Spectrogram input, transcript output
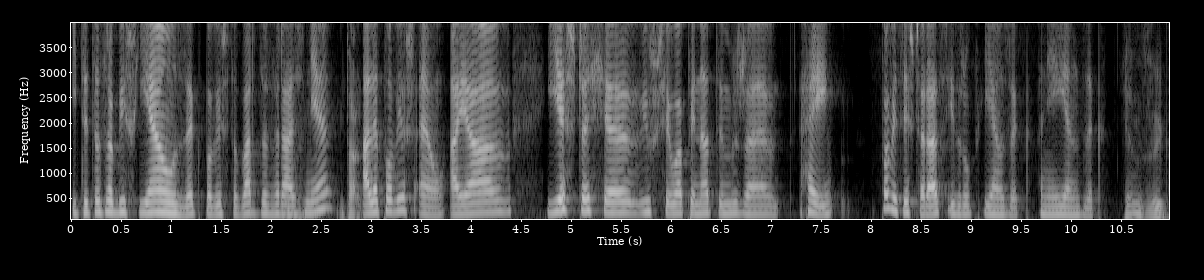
I ty to zrobisz język, powiesz to bardzo wyraźnie, tak. ale powiesz e, a ja jeszcze się, już się łapię na tym, że hej, powiedz jeszcze raz i zrób język, a nie język. Język?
